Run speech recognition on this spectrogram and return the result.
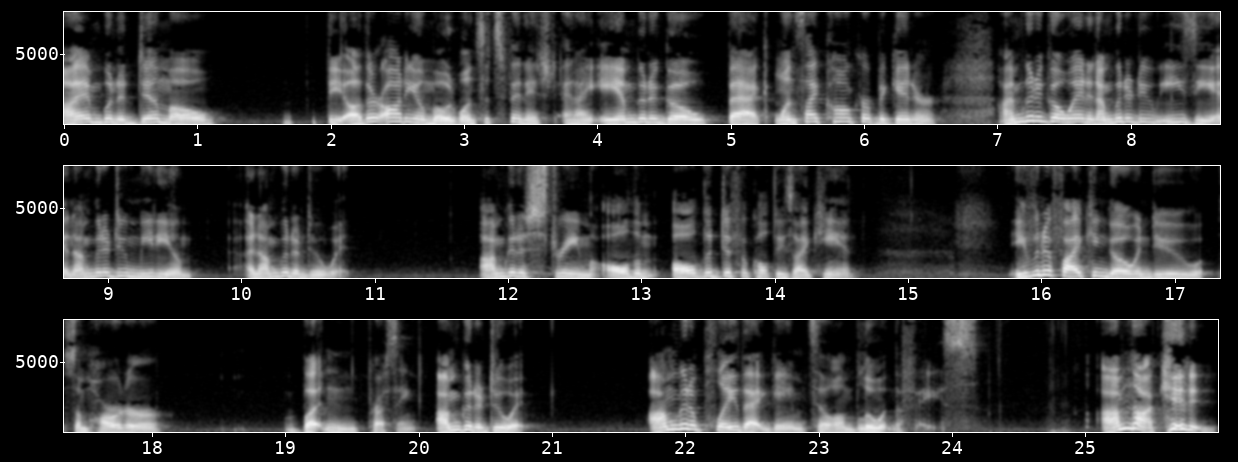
I am going to demo the other audio mode once it's finished, and I am going to go back once I conquer beginner. I'm going to go in and I'm going to do easy and I'm going to do medium and I'm going to do it. I'm going to stream all the all the difficulties I can. Even if I can go and do some harder button pressing, I'm going to do it. I'm going to play that game till I'm blue in the face. I'm not kidding.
